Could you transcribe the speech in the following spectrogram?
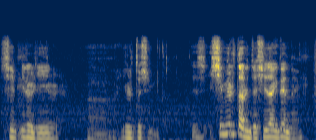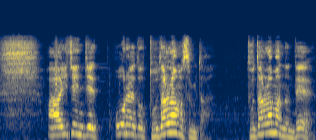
11월 2일, 어, 12시입니다. 11월 달은 이제 시작이 됐네요. 아, 이제 이제 올해도 두 달 남았습니다. 두 달 남았는데,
